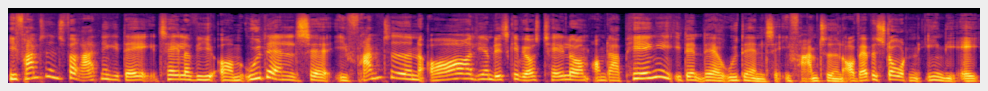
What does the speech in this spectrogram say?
I fremtidens forretning i dag taler vi om uddannelse i fremtiden, og lige om lidt skal vi også tale om, om der er penge i den der uddannelse i fremtiden, og hvad består den egentlig af.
